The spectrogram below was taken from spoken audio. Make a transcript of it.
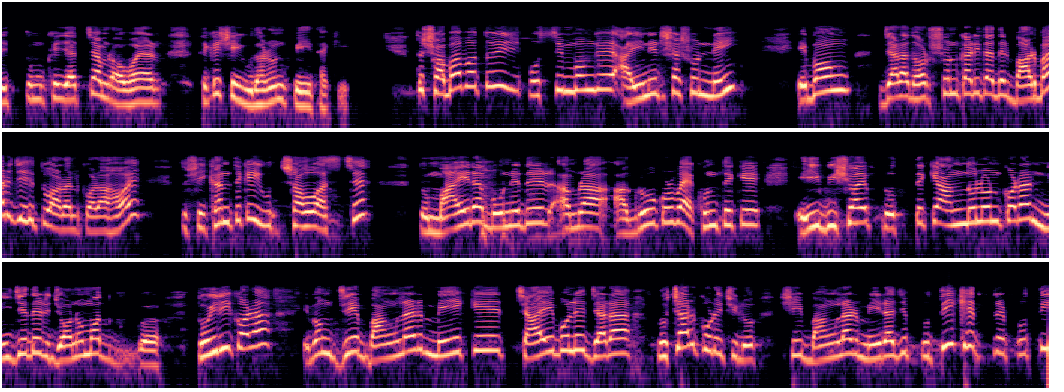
মৃত্যু মুখে যাচ্ছে, আমরা অভয়ার থেকে সেই উদাহরণ পেয়ে থাকি। তো স্বভাবতই পশ্চিমবঙ্গে আইনের শাসন নেই এবং যারা ধর্ষণকারী তাদের বারবার যেহেতু আড়াল করা হয়, তো সেখান থেকেই উৎসাহ আসছে। তো মায়েরা বোনেদের আমরা আগ্রহ করব এখন থেকে এই বিষয়ে প্রত্যেকে আন্দোলন করা নিজেদের জনমত তৈরি করা এবং যে বাংলার মেয়েকে চায় বলে যারা প্রচার করেছিল সেই বাংলার মেয়েরা যে প্রতি ক্ষেত্রে প্রতি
